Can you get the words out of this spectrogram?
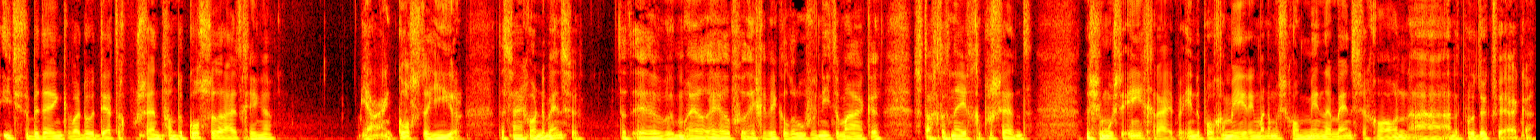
iets te bedenken waardoor 30% van de kosten eruit gingen. Ja, en kosten hier, dat zijn gewoon de mensen. Dat, uh, heel, heel veel ingewikkelder hoeven we niet te maken. Dat is 80, 90 procent. Dus je moest ingrijpen in de programmering. Maar dan moesten gewoon minder mensen gewoon uh, aan het product werken.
